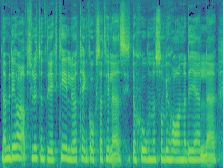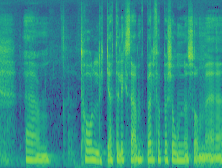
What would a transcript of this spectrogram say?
nej, men det har absolut inte räckt till. Och jag tänker också att hela situationen som vi har när det gäller um, tolka till exempel för personer som, eh,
